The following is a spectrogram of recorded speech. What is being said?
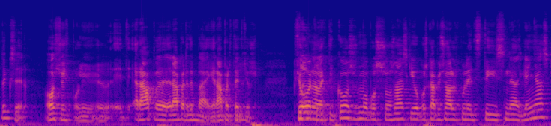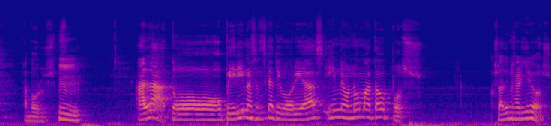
Δεν ξέρω. Όχι, όχι πολύ. Ε, Ράπ, ράπερ δεν πάει. Ράπερ τέτοιο. Πιο Οκ. εναλλακτικός, ας πούμε, όπως ο Σάσκι ή όπως κάποιος άλλος που είναι της νέας γενιάς, θα μπορούσε. Μμ. Αλλά το, ο πυρήνας αυτής της κατηγορίας είναι ονόματα όπως. Κωνσταντίνος Αργυρός.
